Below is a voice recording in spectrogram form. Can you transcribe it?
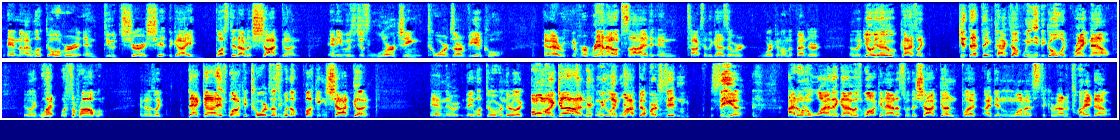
And I looked over, and dude, sure as shit, the guy busted out a shotgun, and he was just lurching towards our vehicle. And I ran outside and talked to the guys that were working on the fender. I was like, "Yo, yo, yo guys, like, get that thing packed up. We need to go like right now." They're like, "What? What's the problem?" And I was like, that guy is walking towards us with a fucking shotgun. And they were, they looked over and they were like, "Oh my god!" And we like locked up our shit and see ya. I don't know why that guy was walking at us with a shotgun, but I didn't want to stick around and find out.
